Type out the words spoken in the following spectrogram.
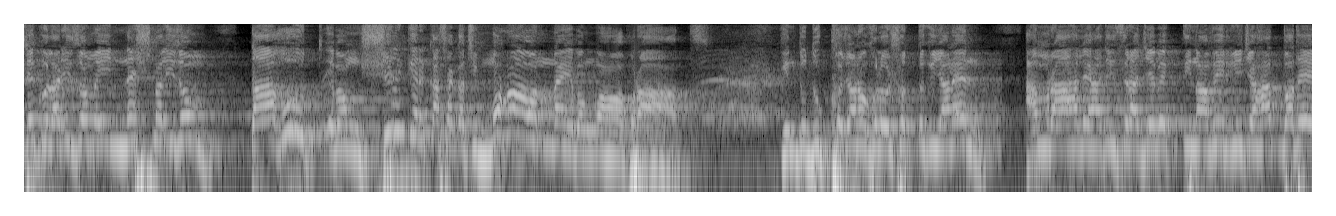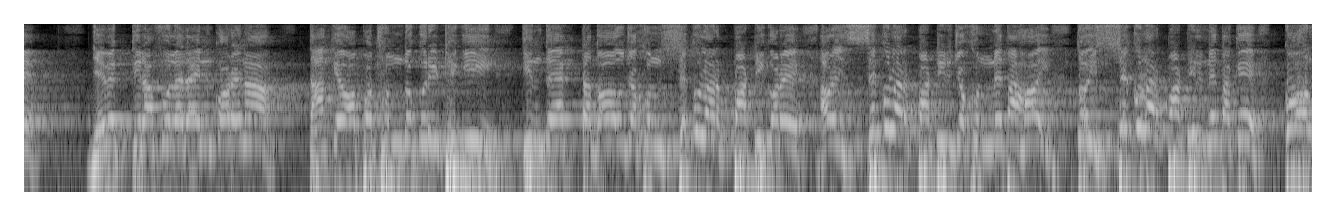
সেকুলারিজম, এই ন্যাশনালিজম তাগুত এবং শিল্কের কাছাকাছি মহা অন্যায় এবং মহা অপরাধ। কিন্তু দুঃখজনক হলেও সত্য কি জানেন? আমরা আহলে হাদিসরা যে ব্যক্তি নাভির নিচে হাত বাঁধে, যে ব্যক্তি রাফুল আদাইন করে না তাকে অপছন্দ করি ঠিকই, কিন্তু একটা দল যখন সেকুলার পার্টি করে, আর ওই সেকুলার পার্টির যখন নেতা হয়, তো ওই সেকুলার পার্টির নেতাকে কোন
